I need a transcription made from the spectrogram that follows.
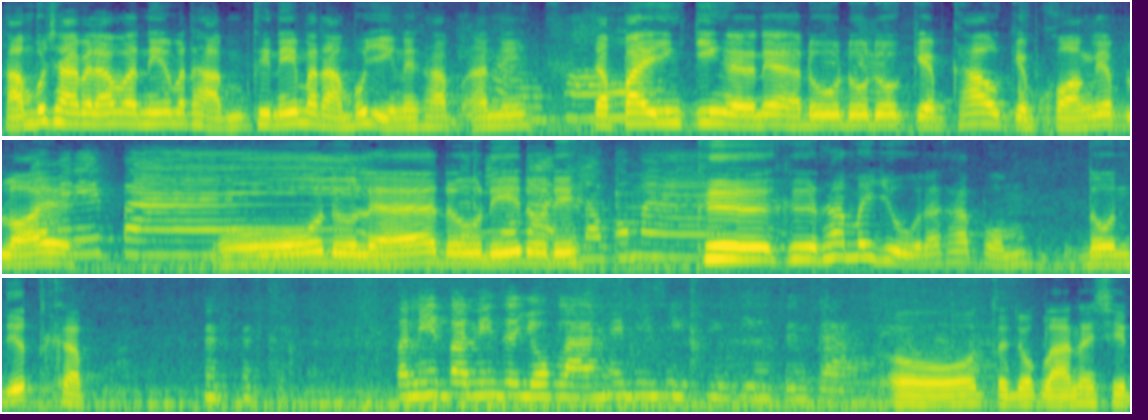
ถามผู้ชายไปแล้ววันนี้มาถามทีนี้มาถามผู้หญิงนะครับ อันนี้จะไปจริงๆเลยเนี่ยดูดูดูเก็บข้าวเก็บของเรียบร้อยเราไม่ได้ไปโอ้ดูแลดูดีดูดี เราก็มาคือคือถ้าไม่อยู่นะครับ ผมโดนยึดครับ ตอนนี้ตอนนี้จะยกร้านให้พี่ชิคจริงๆจังๆ โอ้จะยกร้านให้ชิด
